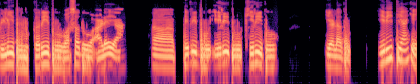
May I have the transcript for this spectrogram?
ಬಿಳಿದು, ಕರಿದು, ಹೊಸದು, ಹಳೆಯ ಪಿರಿದು ಇರಿದು, ಕಿರಿದು, ಎಳದು. ಈ ರೀತಿಯಾಗಿ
